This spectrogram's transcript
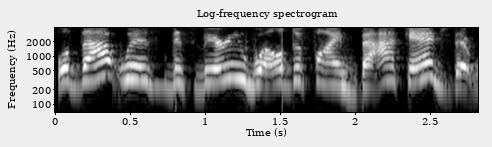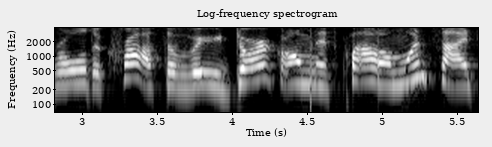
Well, that was this very well defined back edge that rolled across. So, very dark, ominous cloud on one side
